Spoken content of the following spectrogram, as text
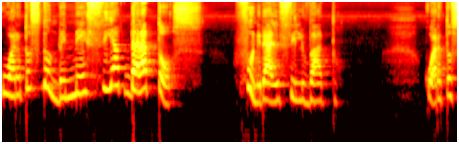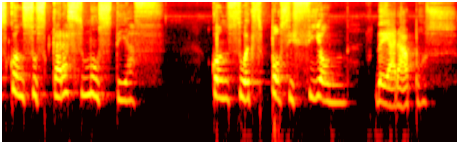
cuartos donde necia da la tos, funeral silbato, cuartos con sus caras mustias, con su exposición de harapos.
